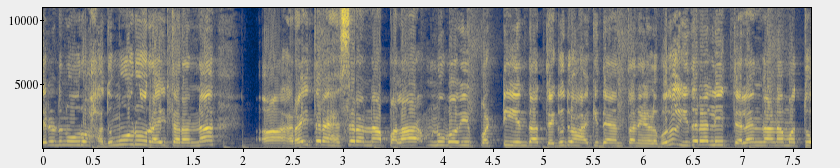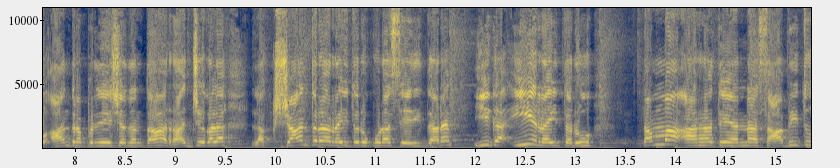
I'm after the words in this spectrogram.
ಎರಡು ನೂರು ಹದಿಮೂರು ರೈತರನ್ನ ರೈತರ ಹೆಸರನ್ನ ಫಲಾನುಭವಿ ಪಟ್ಟಿಯಿಂದ ತೆಗೆದು ಹಾಕಿದೆ ಅಂತಾನೆ ಹೇಳ್ಬೋದು. ಇದರಲ್ಲಿ ತೆಲಂಗಾಣ ಮತ್ತು ಆಂಧ್ರ ಪ್ರದೇಶದಂತಹ ರಾಜ್ಯಗಳ ಲಕ್ಷಾಂತರ ರೈತರು ಕೂಡ ಸೇರಿದ್ದಾರೆ. ಈಗ ಈ ರೈತರು ತಮ್ಮ ಅರ್ಹತೆಯನ್ನು ಸಾಬೀತು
